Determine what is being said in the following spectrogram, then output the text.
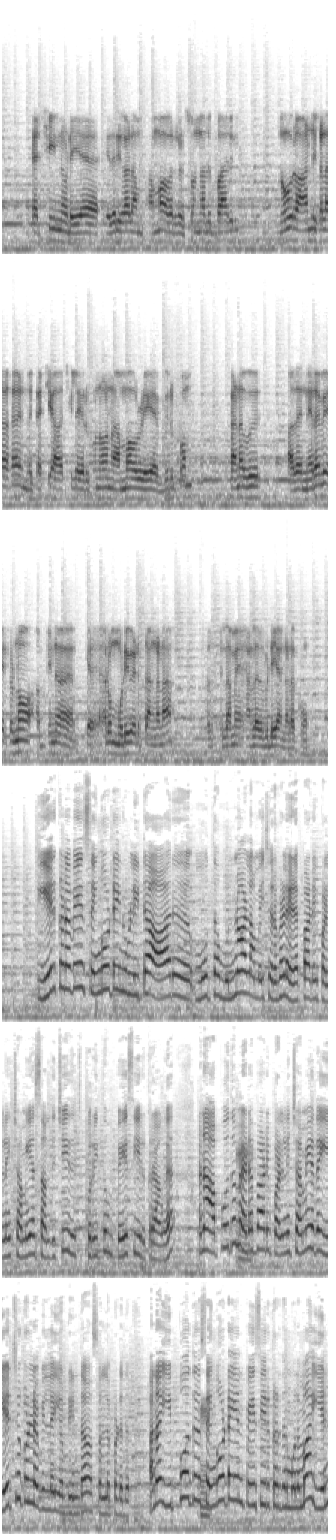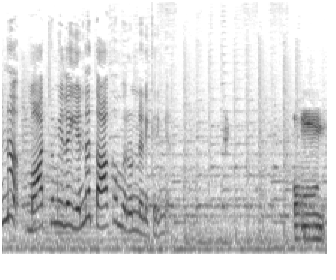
கட்சியினுடைய எதிர்காலம் அம்மா அவர்கள் சொன்னது பாரு நூறு ஆண்டுகளாக இந்த கட்சி ஆட்சியில இருக்கணும்னு அம்மாவுடைய விருப்பம் கனவு அதை நிறைவேற்றணும் அப்படின்னு எல்லாரும் முடிவெடுத்தாங்கன்னா அது எல்லாமே நல்லபடியா நடக்கும். ஏற்கனவே செங்கோட்டையன் உள்ளிட்ட ஆறு மூத்த முன்னாள் அமைச்சர்கள் எடப்பாடி பழனிசாமியை சந்திச்சு இது குறித்தும் பேசி இருக்கிறாங்க ஆனா அப்போதும் எடப்பாடி பழனிசாமி அதை ஏற்றுக்கொள்ளவில்லை அப்படின்னு தான் சொல்லப்படுது. ஆனா இப்போது செங்கோட்டையன் பேசி இருக்கிறதன் மூலமா என்ன மாற்றம் இல்ல என்ன தாக்கம் வரும்னு நினைக்கிறீங்க? உம்,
